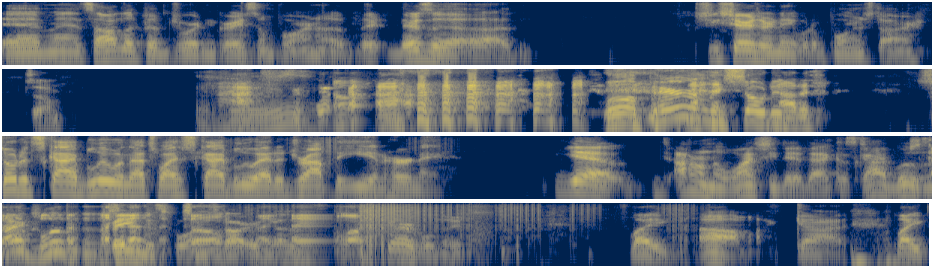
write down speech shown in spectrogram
Yeah, man. So I looked up Jordan Grace on Pornhub. There, there's a uh, she shares her name with a porn star. So Mhm. Well, apparently so did a, so did Sky Blue, and that's why Sky Blue had to drop the E in her name. yeah, I don't know why she did that because Sky Blue, Sky Blue, famous porn so, star. like, That's I ain't lying. a terrible name. Like, oh my god, like.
